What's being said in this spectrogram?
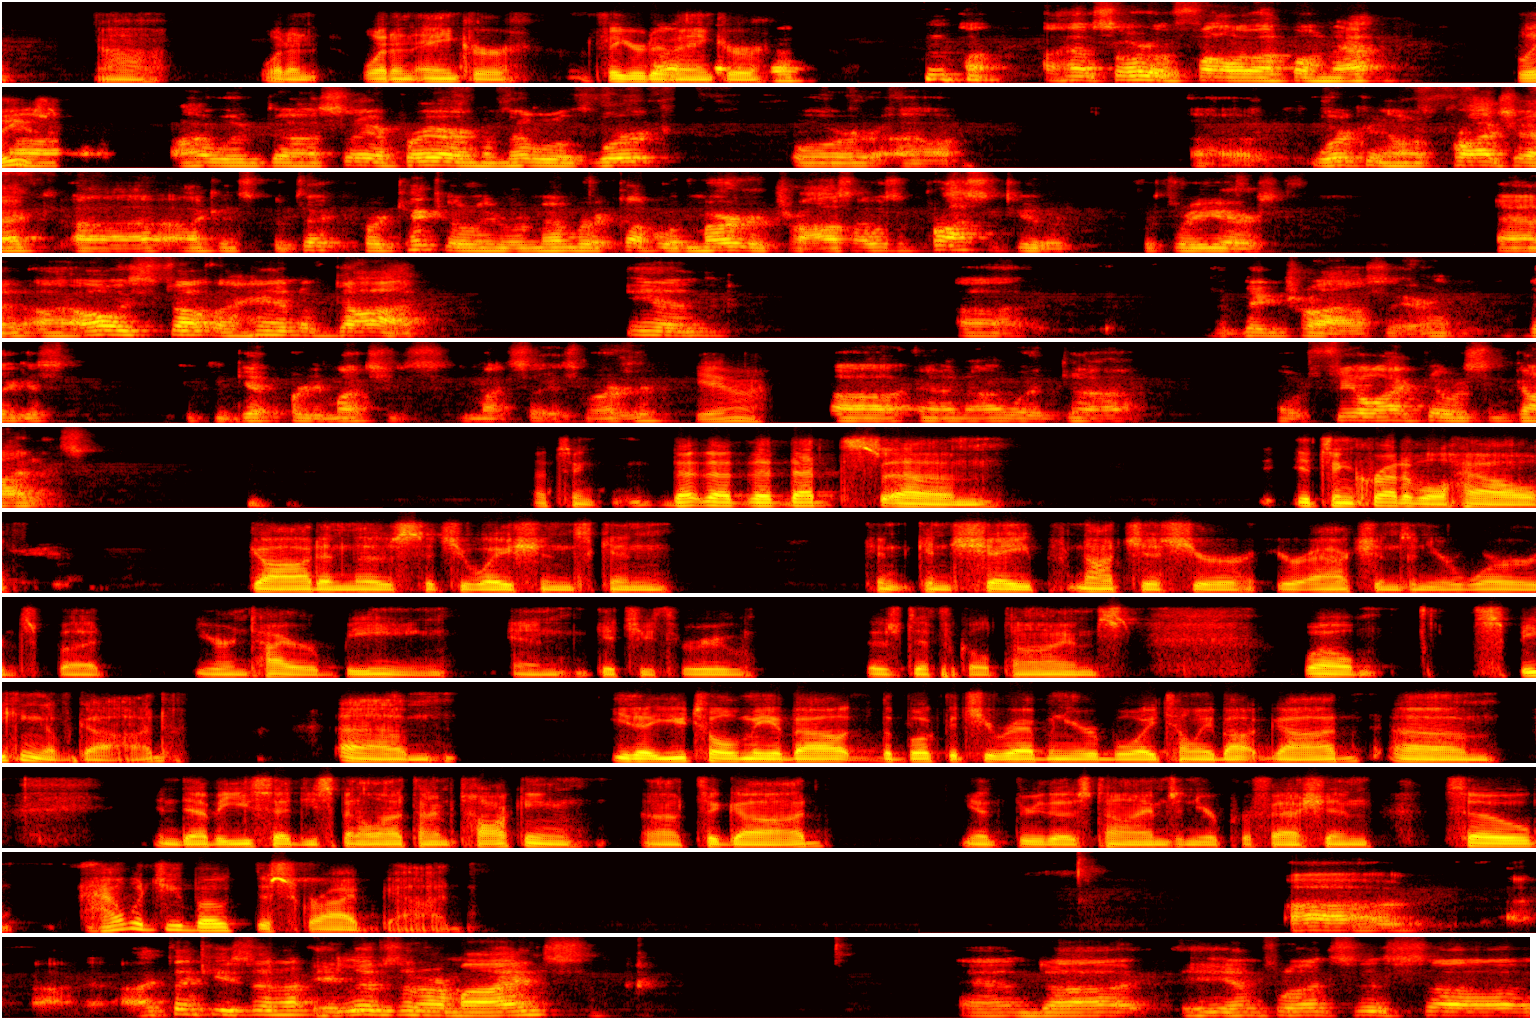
Ah, what an what an anchor figurative anchor. I have sort of follow up on that. Please. Uh, I would uh, say a prayer in the middle of work or uh, uh working on a project. Uh, I can particularly remember a couple of murder trials. I was a prosecutor for three years. And I always felt the hand of God in uh, the big trials there, the biggest you can get pretty much, as you might say, is murder. Yeah. Uh, and I would, uh, I would feel like there was some guidance. That's that that that that's um, it's incredible how God in those situations can can can shape not just your your actions and your words, but your entire being and get you through those difficult times. Well, speaking of God, um, you know, you told me about the book that you read when you were a boy. Tell me about God. Um, and Debbie, you said you spent a lot of time talking uh, to God, you know, through those times in your profession. So, how would you both describe God? Uh, I think he's in. He lives in our minds, and uh, he influences uh,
